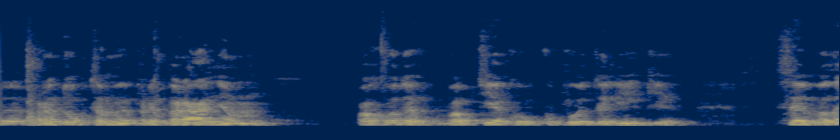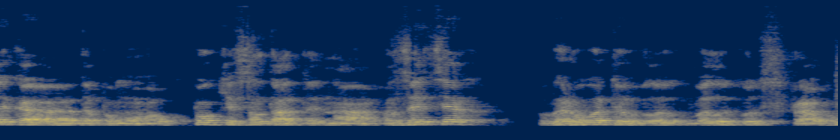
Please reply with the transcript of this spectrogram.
Е, продуктами, прибиранням, походи в аптеку, купуєте ліки. Це велика допомога. Поки солдати на позиціях, ви робите велику справу.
